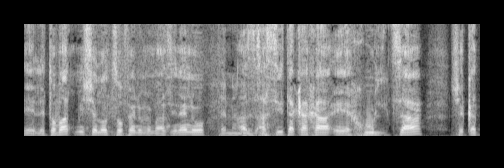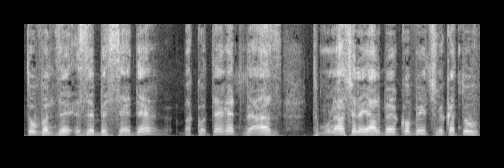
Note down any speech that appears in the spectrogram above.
אה, לטובת מי שלא צופנו ומאזיננו, אז זה. עשית ככה אה, חולצה שכתוב על זה, זה בסדר, בכותרת, ואז תמונה של אייל ברקוביץ' וכתוב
